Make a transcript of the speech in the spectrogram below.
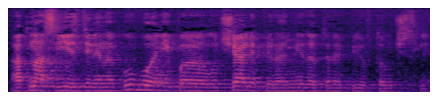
от нас ездили на Кубу, они получали пирамидотерапию в том числе.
